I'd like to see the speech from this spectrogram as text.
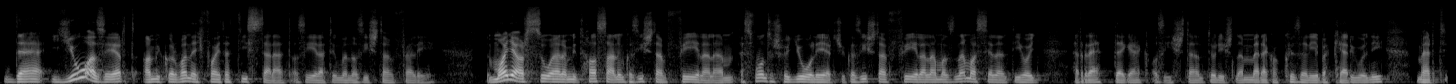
De jó azért, amikor van egyfajta tisztelet az életünkben az Isten felé. A magyar szó, amit használunk, az Isten félelem, ez fontos, hogy jól értsük. Az Isten félelem az nem azt jelenti, hogy rettegek az Istentől, és nem merek a közelébe kerülni, mert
